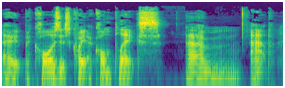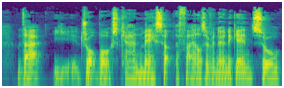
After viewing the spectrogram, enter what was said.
uh, because it's quite a complex um, app, that Dropbox can mess up the files every now and again. So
